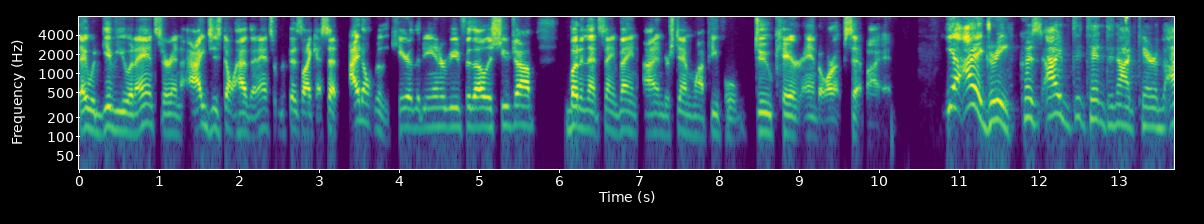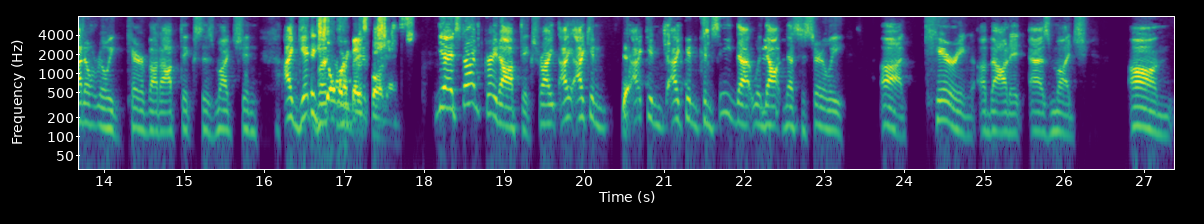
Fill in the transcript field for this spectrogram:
they would give you an answer and i just don't have that answer because like i said i don't really care that he interviewed for the lsu job but in that same vein i understand why people do care and are upset by it yeah i agree because i tend to not care i don't really care about optics as much and i get It's but, baseball games yeah it's not great optics right i, I can yeah. i can i can concede that without necessarily uh caring about it as much. Um,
